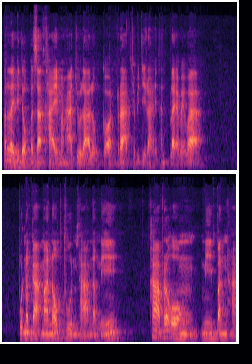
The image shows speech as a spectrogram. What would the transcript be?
พระไตรปิฎกภาษาไทย มหาจุฬาลงกรณราชวิทยาลัย ท่านแปลไว้ว่า ปุณกะมานพทูลถามดังนี้ ข้าพระองค์มีปัญหา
